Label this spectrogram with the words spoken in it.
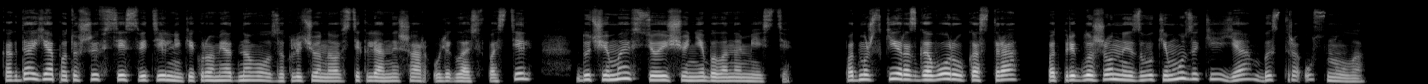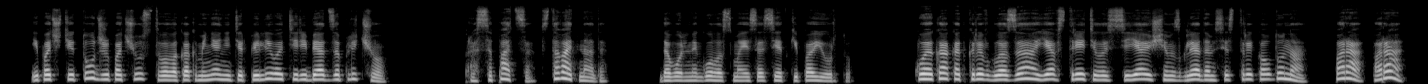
Когда я, потушив все светильники, кроме одного, заключенного в стеклянный шар, улеглась в постель, Дучиме все еще не было на месте. Под мужские разговоры у костра под приглушенные звуки музыки я быстро уснула. И почти тут же почувствовала, как меня нетерпеливо теребят за плечо. «Просыпаться! Вставать надо!» Довольный голос моей соседки по юрту. Кое-как открыв глаза, я встретилась с сияющим взглядом сестры колдуна. «Пора, пора!»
